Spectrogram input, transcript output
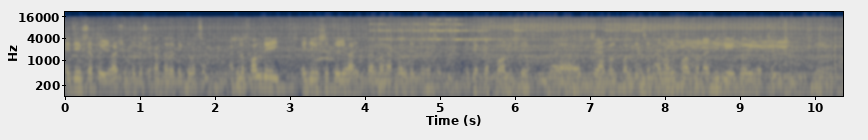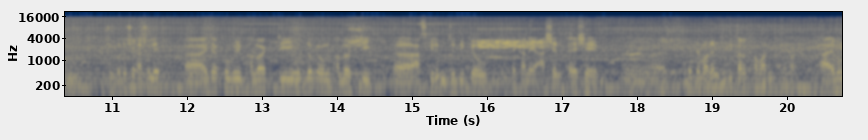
এই জিনিসটা তৈরি হয় সুপ্রদর্শক আপনারা দেখতে পাচ্ছেন। আসলে ফল দিয়েই এই জিনিসটা তৈরি হয় তার মানে আপনারা দেখতে পাচ্ছেন এই যে একটা ফল সে ড্রাগন ফল দিচ্ছে তার মানে ফল ফাটা দিয়ে তৈরি হচ্ছে। উম, সুপ্রদর্শক আসলে এটা খুবই ভালো একটি উদ্যোগ এবং ভালো একটি আইসক্রিম। যদি কেউ এখানে আসেন এসে খেতে পারেন যদি কারও খাবার ইচ্ছে হয়। এবং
